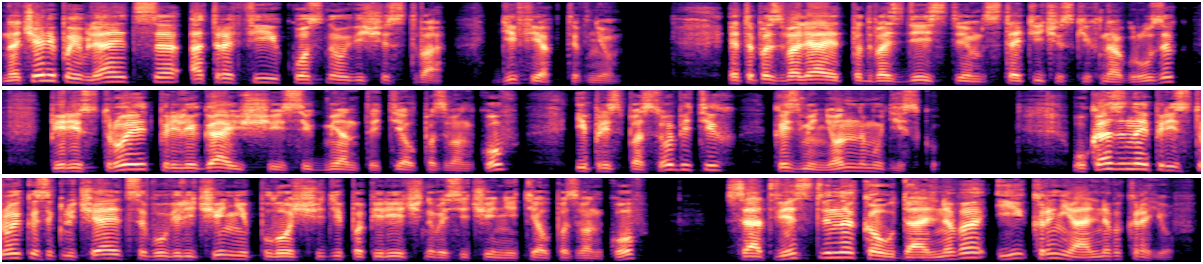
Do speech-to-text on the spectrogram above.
Вначале появляется атрофия костного вещества, дефекты в нем. Это позволяет под воздействием статических нагрузок перестроить прилегающие сегменты тел позвонков и приспособить их к измененному диску. Указанная перестройка заключается в увеличении площади поперечного сечения тел позвонков соответственно, каудального и краниального краев.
